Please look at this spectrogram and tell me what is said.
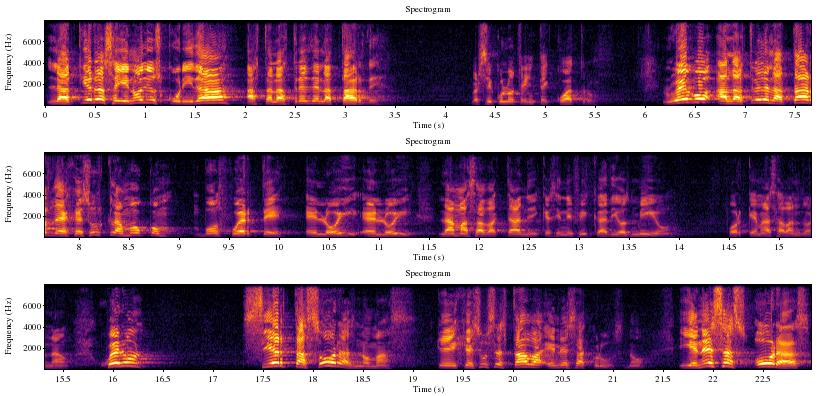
la tierra se llenó de oscuridad hasta las 3 de la tarde. Versículo 34. Luego a las 3 de la tarde Jesús clamó con voz fuerte, Eloí, Eloí, lama sabactani, que significa Dios mío, ¿por qué me has abandonado? Fueron ciertas horas nomás que Jesús estaba en esa cruz, ¿no? Y en esas horas,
